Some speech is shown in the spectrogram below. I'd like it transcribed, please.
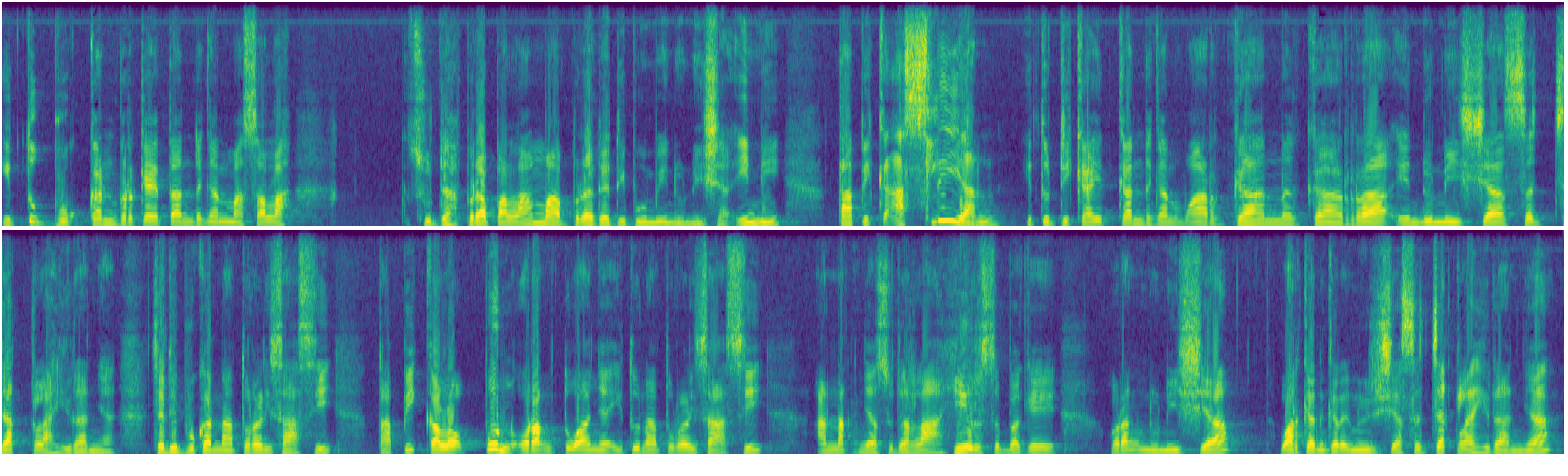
itu bukan berkaitan dengan masalah sudah berapa lama berada di bumi Indonesia ini, tapi keaslian itu dikaitkan dengan warga negara Indonesia sejak kelahirannya. Jadi bukan naturalisasi, tapi kalaupun orang tuanya itu naturalisasi, anaknya sudah lahir sebagai orang Indonesia, warga negara Indonesia sejak kelahirannya,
